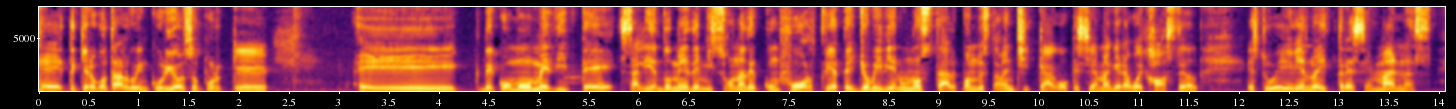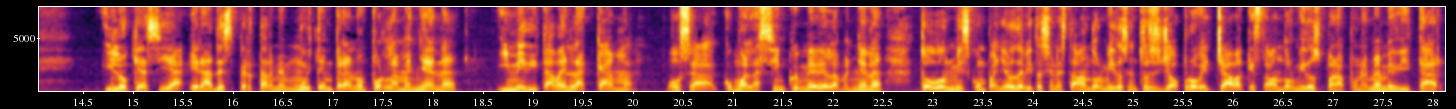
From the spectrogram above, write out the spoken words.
eh, te quiero contar algo bien curioso porque eh, de cómo medité saliéndome de mi zona de confort. Fíjate, yo viví en un hostal cuando estaba en Chicago que se llama Getaway Hostel. Estuve viviendo ahí tres semanas. Y lo que hacía era despertarme muy temprano por la mañana y meditaba en la cama. O sea, como a las cinco y media de la mañana, todos mis compañeros de habitación estaban dormidos, entonces yo aprovechaba que estaban dormidos para ponerme a meditar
